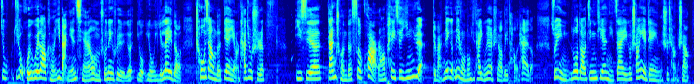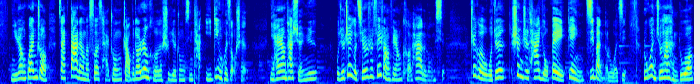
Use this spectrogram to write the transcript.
就就回归到可能一百年前，我们说那个时候有一个有有一类的抽象的电影，它就是。一些单纯的色块，然后配一些音乐，对吧？那个那种东西它永远是要被淘汰的。所以你落到今天，你在一个商业电影的市场上，你让观众在大量的色彩中找不到任何的视觉中心，他一定会走神。你还让他眩晕，我觉得这个其实是非常非常可怕的东西。这个我觉得甚至它有被电影基本的逻辑。如果你去看很多，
